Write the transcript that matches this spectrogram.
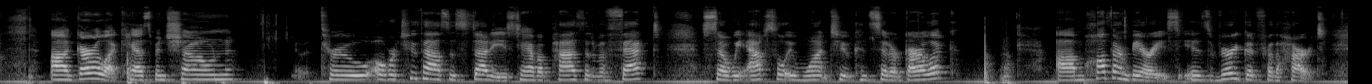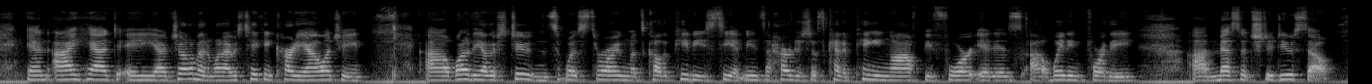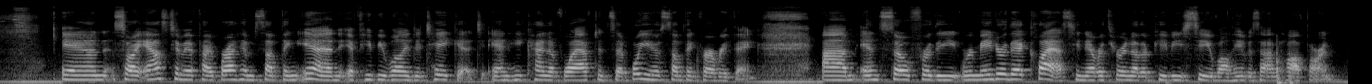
Uh, garlic has been shown through over 2,000 studies to have a positive effect, so we absolutely want to consider garlic. Um, hawthorn berries is very good for the heart. And I had a, a gentleman when I was taking cardiology, uh, one of the other students was throwing what's called a PVC. It means the heart is just kind of pinging off before it is uh, waiting for the uh, message to do so. And so I asked him if I brought him something in, if he'd be willing to take it. And he kind of laughed and said, Boy, you have something for everything. Um, and so for the remainder of that class, he never threw another PVC while he was at hawthorn.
